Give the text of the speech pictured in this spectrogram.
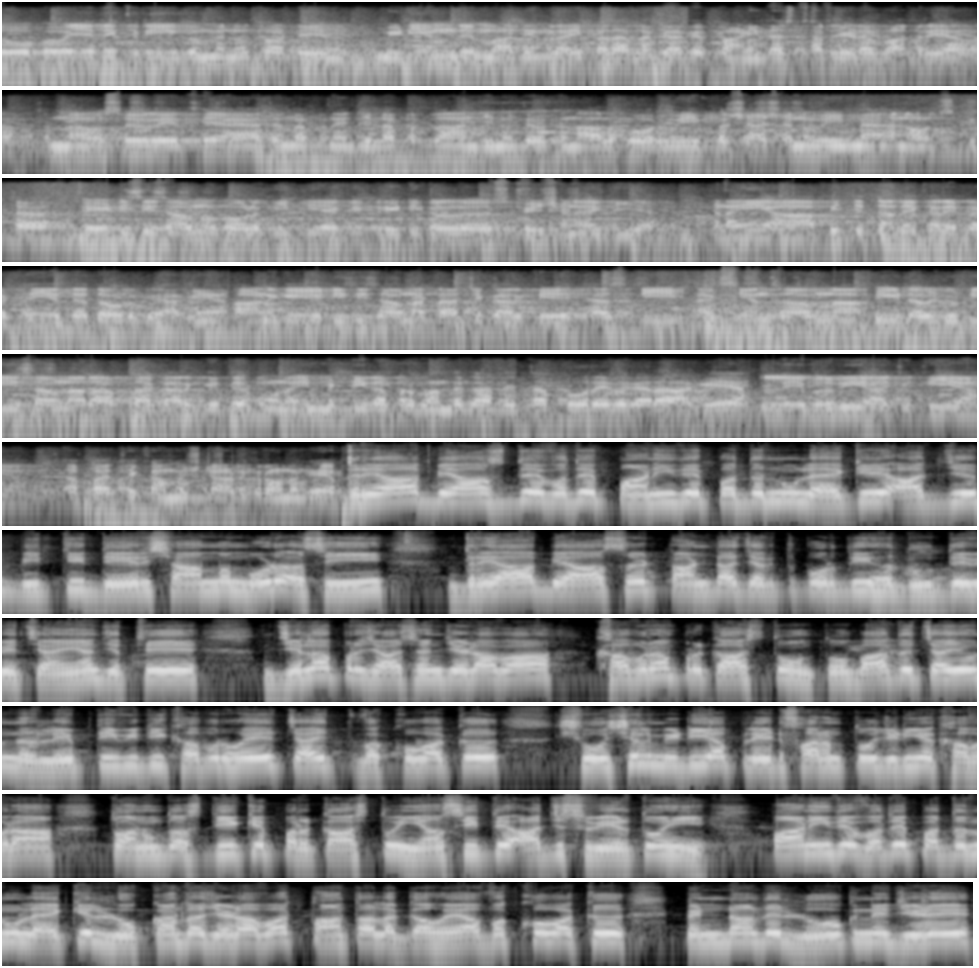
2 ਵਜੇ ਦੇ ਕਰੀਬ ਮੈਨੂੰ ਤੁਹਾਡੇ ਮੀਡੀਅਮ ਦੇ ਮਾਧਿਅਮ ਰਾਹੀਂ ਪਤਾ ਲੱਗਾ ਕਿ ਪਾਣੀ ਦਾ ਸਤਰ ਜਿਹੜਾ ਵੱਧ ਰਿਹਾ ਵਾ ਤੇ ਮੈਂ ਉਸ ਵੇਲੇ ਇੱਥੇ ਆਇਆ ਤੇ ਮੈਂ ਆਪਣੇ ਜ਼ਿਲ੍ਹਾ ਪ੍ਰਧਾਨ ਜੀ ਨੂੰ ਤੇ ਉਹਦੇ ਨਾਲ ਹੋਰ ਵੀ ਪ੍ਰਸ਼ਾਸਨ ਨੂੰ ਵੀ ਮੈਂ ਅਨਾਉਂਸ ਕੀਤਾ। ਏਡੀਸੀ ਸਾਹਿਬ ਨੂੰ ਕਾਲ ਕੀਤੀ ਹੈ ਕਿ ਕ੍ਰਿਟੀਕਲ ਸਿਚੁਏਸ਼ਨ ਹੈਗੀ ਆ। ਹੁਣ ਅਸੀਂ ਆਪ ਹੀ ਜਿੱਦਾਂ ਦੇ ਘਰੇ ਬੈਠੇ ਹੀ ਇੱਦਾਂ ਦੌੜ ਕੇ ਆ ਗਏ ਆ। ਆਣ ਕੇ ਏਡੀਸੀ ਸਾਹਿਬ ਨਾਲ ਟੱਚ ਕਰਕੇ ਐਸਡੀ ਐਕਸੀਅਨ ਸਾਹਿਬ ਨਾਲ ਪੀਡਬਲਯੂਡੀ ਸਾਹਿਬ ਨਾਲ ਰਾਬਤਾ ਕਰਕੇ ਤੇ ਹੁਣ ਅਸੀਂ ਮਿੱਟੀ ਦਾ ਪ੍ਰਬੰਧ ਕਰ ਦਿੱਤਾ, ਪੋਰੇ ਵਗੈਰਾ ਆ ਗਏ ਆ। ਲੇਬਰ ਵੀ ਆ ਚੁੱਕੀ ਆ, ਆਪਾਂ ਇੱਥੇ ਕੰਮ ਸਟਾਰਟ ਕਰਾਉਣਗੇ। ਦਰਿਆ ਬਿਆਸ ਦੇ ਵਧੇ ਪਾਣੀ ਦੇ ਪੱਧਰ ਨੂੰ ਲੈ ਕੇ ਅੱਜ ਬੀਤੀ ਦੇਰ ਸ਼ਾਮ ਮੁੜ ਅਸੀਂ ਦਰਿਆ ਬਿਆਸ ਟਾਂਡਾ ਜਗਤਪੁਰ ਦੀ ਹਦੂਦ ਦੇ ਵਿੱਚ ਆਏ ਹਾਂ, ਜਿੱਥੇ ਜ਼ਿਲ੍ਹਾ ਪ੍ਰਸ਼ਾਸਨ ਜਿਹੜਾ ਵਾ ਖਬਰਾਂ ਪ੍ਰਕਾਸ਼ਿਤ ਹੋਣ ਤੋਂ ਬਾਅਦ ਚਾਹੇ ਉਹ ਨਿਰਲੇਪ ਟੀਵੀ ਦੀ ਖਬਰ ਹੋਏ, ਚਾਹੇ ਵੱਖੋ-ਵੱਖ ਸੋਸ਼ਲ ਮੀਡੀਆ ਪਲੇਟਫਾਰਮ ਤੋਂ ਜਿਹੜੀਆਂ ਖਬਰਾਂ ਤੁਹਾਨੂੰ ਦੱਸਦੀ ਹੈ ਕਿ ਪ੍ਰਕਾਸ਼ਿਤ ਹੋਈਆਂ ਸੀ ਤੇ ਅੱਜ ਸਵੇਰ ਤੋਂ ਹੀ ਪਾਣੀ ਦੇ ਵਧੇ ਪੱਧਰ ਨੂੰ ਲੈ ਕੇ ਲੋਕਾਂ ਦਾ ਜਿਹੜਾ ਵਾ ਤਾਂ-ਤਾਂ ਲੱਗਾ ਹੋਇਆ। ਵੱਖੋ-ਵੱਖ ਪਿੰਡਾਂ ਦੇ ਲੋਕ ਨੇ ਜਿਹੜੇ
